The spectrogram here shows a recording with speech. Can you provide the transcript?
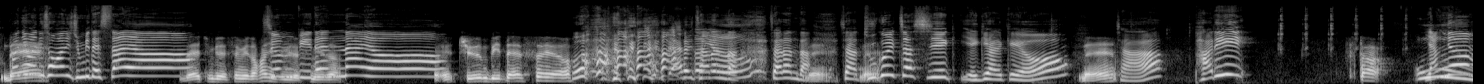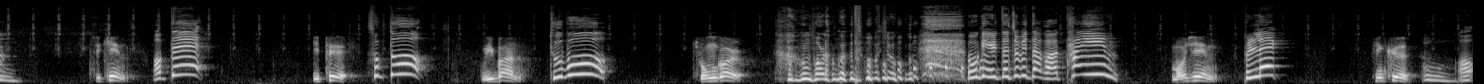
네. 환희 네. 환희 성환이 준비됐어요? 네, 준비됐습니다. 환희. 준비됐나요? 네, 준비됐어요. 잘한다. 잘한다. 네. 자, 두 네. 글자씩 얘기할게요. 네. 자, 바리, 스타, 양념, 치킨, 업데, 이트, 속도, 위반, 두부, 종걸, 뭐라고요? 좋은 거. 오케이, 일단 좀 이따가 타임! 머신, 블랙! 핑크, 어,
